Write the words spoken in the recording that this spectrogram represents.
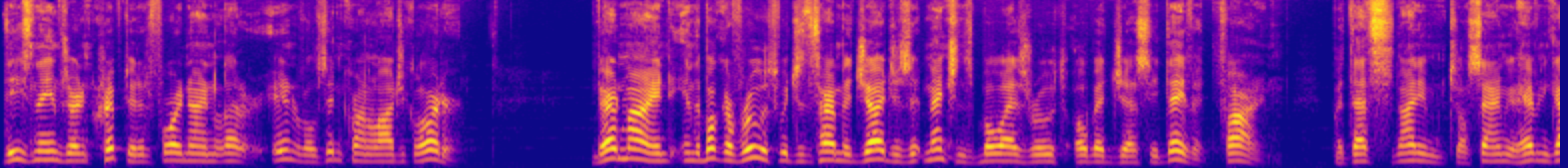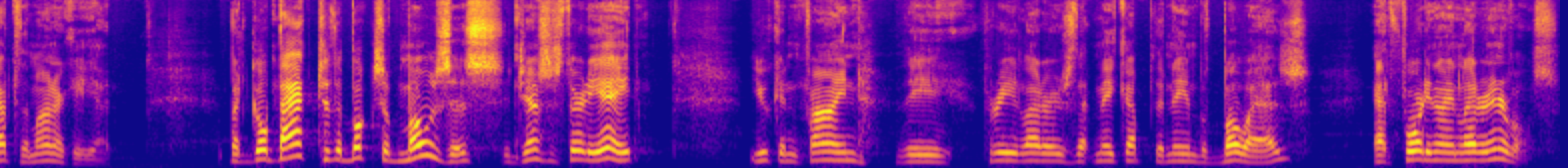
these names are encrypted at 49 letter intervals in chronological order. Bear in mind, in the book of Ruth, which is the time of the judges, it mentions Boaz, Ruth, Obed, Jesse, David. Fine. But that's not even until Samuel. We haven't got to the monarchy yet. But go back to the books of Moses, in Genesis 38, you can find the three letters that make up the name of Boaz at 49 letter intervals.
